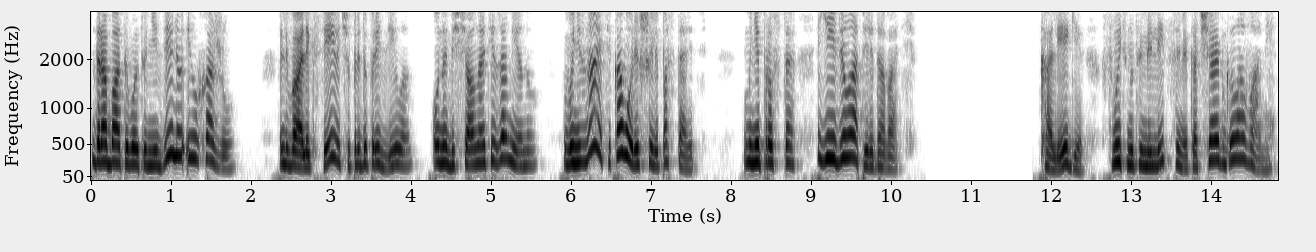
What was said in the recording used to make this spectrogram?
Дорабатываю эту неделю и ухожу. Льва Алексеевича предупредила. Он обещал найти замену. Вы не знаете, кого решили поставить? Мне просто ей дела передавать. Коллеги с вытянутыми лицами качают головами,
